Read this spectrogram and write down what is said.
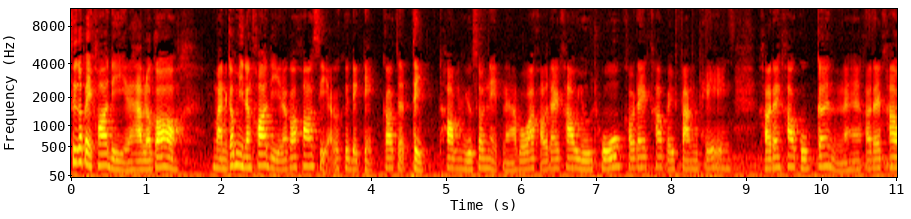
ซึ่งก็เป็นข้อดีนะครับ แล้วก็มันก็มีทั้งข้อดีแล้วก็ข้อเสียก็คือเด็กๆ ก็จะติดห้อง Usernet นะครับเพราะว่าเขาได้เข้า YouTube เขาได้เข้าไปฟังเพลง เขาได้เข้า Google นะฮะเขาได้เข้า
